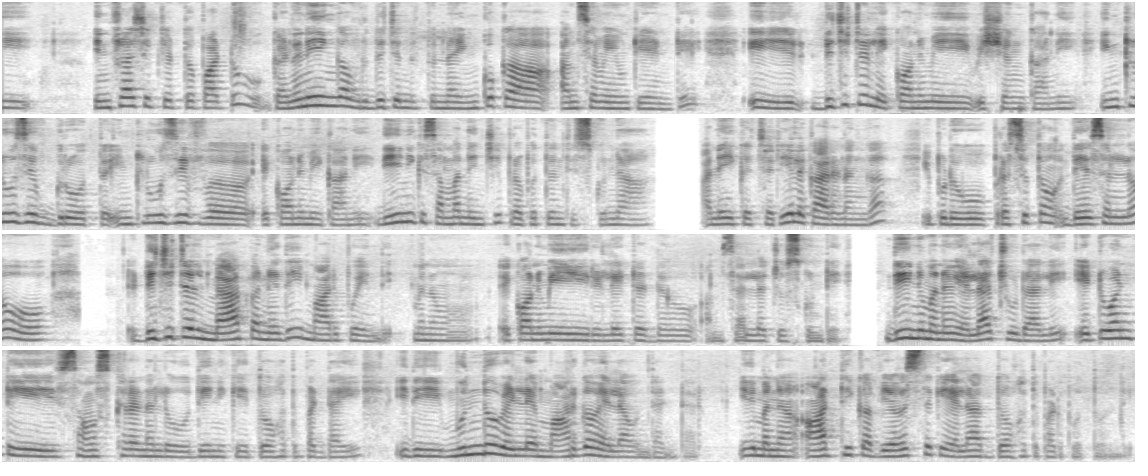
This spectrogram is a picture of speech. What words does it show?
ఇన్ఫ్రాస్ట్రక్చర్తో పాటు గణనీయంగా వృద్ధి చెందుతున్న ఇంకొక అంశం ఏమిటి అంటే ఈ డిజిటల్ ఎకానమీ విషయం కానీ ఇంక్లూజివ్ గ్రోత్ ఇంక్లూజివ్ ఎకానమీ కానీ దీనికి సంబంధించి ప్రభుత్వం తీసుకున్న అనేక చర్యల కారణంగా ఇప్పుడు ప్రస్తుతం దేశంలో డిజిటల్ మ్యాప్ అనేది మారిపోయింది. మనం ఎకానమీ రిలేటెడ్ అంశాల్లో చూసుకుంటే దీన్ని మనం ఎలా చూడాలి? ఎటువంటి సంస్కరణలు దీనికి దోహదపడ్డాయి? ఇది ముందు వెళ్ళే మార్గం ఎలా ఉందంటారు? ఇది మన ఆర్థిక వ్యవస్థకి ఎలా దోహదపడిపోతుంది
